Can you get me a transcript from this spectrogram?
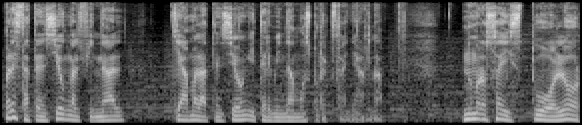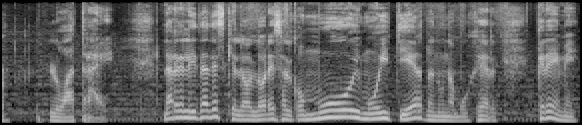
presta atención al final, llama la atención y terminamos por extrañarla. Número 6. Tu olor lo atrae. La realidad es que el olor es algo muy muy tierno en una mujer. Créeme,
